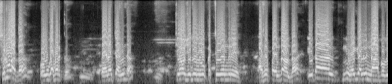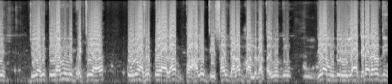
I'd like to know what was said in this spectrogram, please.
ਸ਼ੁਰੂਆਤ ਆ ਹੋਊਗਾ ਫ਼ਰਕ। ਪੈਣਾ ਚਾਹੀਦਾ। ਕਿਉਂ ਜਦੋਂ ਲੋਕ ਇਕੱਠੇ ਹੋ ਜਾਂਦੇ ਨੇ ਅਸਰ ਪੈਂਦਾ ਹੁੰਦਾ। ਇਹ ਤਾਂ ਨਹੀਂ ਹੈ ਗੱਲ ਵੀ ਨਾ ਪਵੇ। ਜਦੋਂ ਅਸੀਂ 13 ਮਹੀਨੇ ਬੈਠੇ ਆ ਉਦੋਂ ਅਸਰ ਪਿਆਗਾ ਬਾਹਰਲੇ ਦੇਸ਼ਾਂ 'ਚ ਜਾਣਾ ਬੰਦ ਕਰਤਾ ਜੀ ਮੋਦੀ ਨੂੰ। ਜਿਹੜਾ ਮੋਦੀ ਰੋਜ਼ ਆ ਚੜਿਆ ਰਹਿੰਦਾ ਸੀ,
